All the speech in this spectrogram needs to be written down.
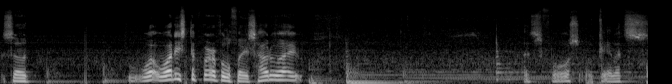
So, what what is the purple face? How do I? Let's force. Okay, let's...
